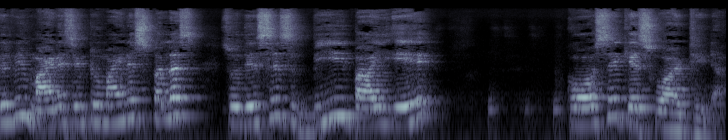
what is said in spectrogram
will be minus into minus plus. So this is b by a cosec square theta.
